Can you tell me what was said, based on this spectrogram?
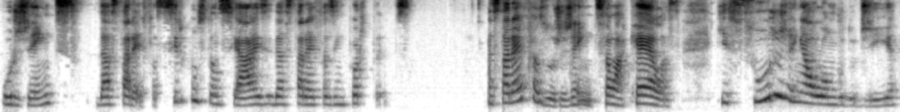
urgentes, das tarefas circunstanciais e das tarefas importantes. As tarefas urgentes são aquelas que surgem ao longo do dia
